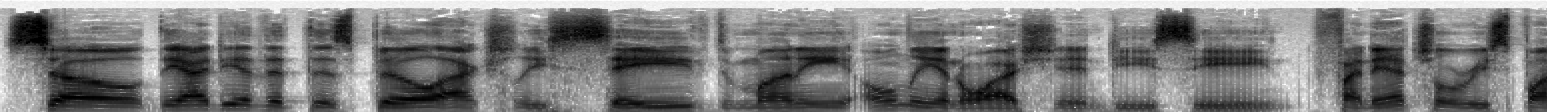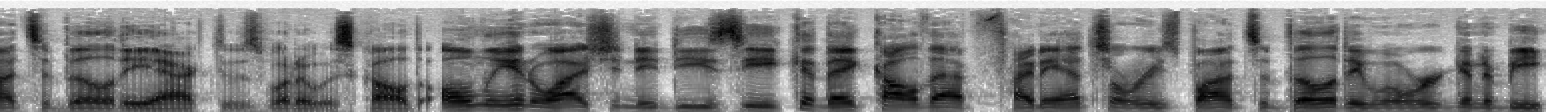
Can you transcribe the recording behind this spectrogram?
So the idea that this bill actually saved money only in Washington D.C. Financial Responsibility Act was what it was called. Only in Washington D.C. can they call that financial responsibility when we're going to be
